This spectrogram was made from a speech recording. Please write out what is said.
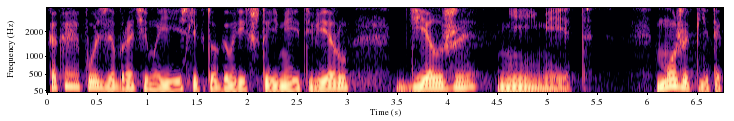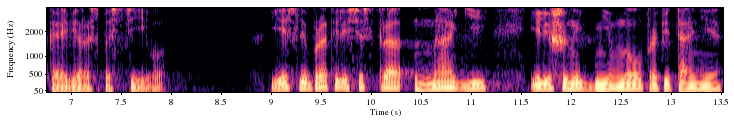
Какая польза, братья мои, если кто говорит, что имеет веру, дел же не имеет? Может ли такая вера спасти его? Если брат или сестра наги и лишены дневного пропитания,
